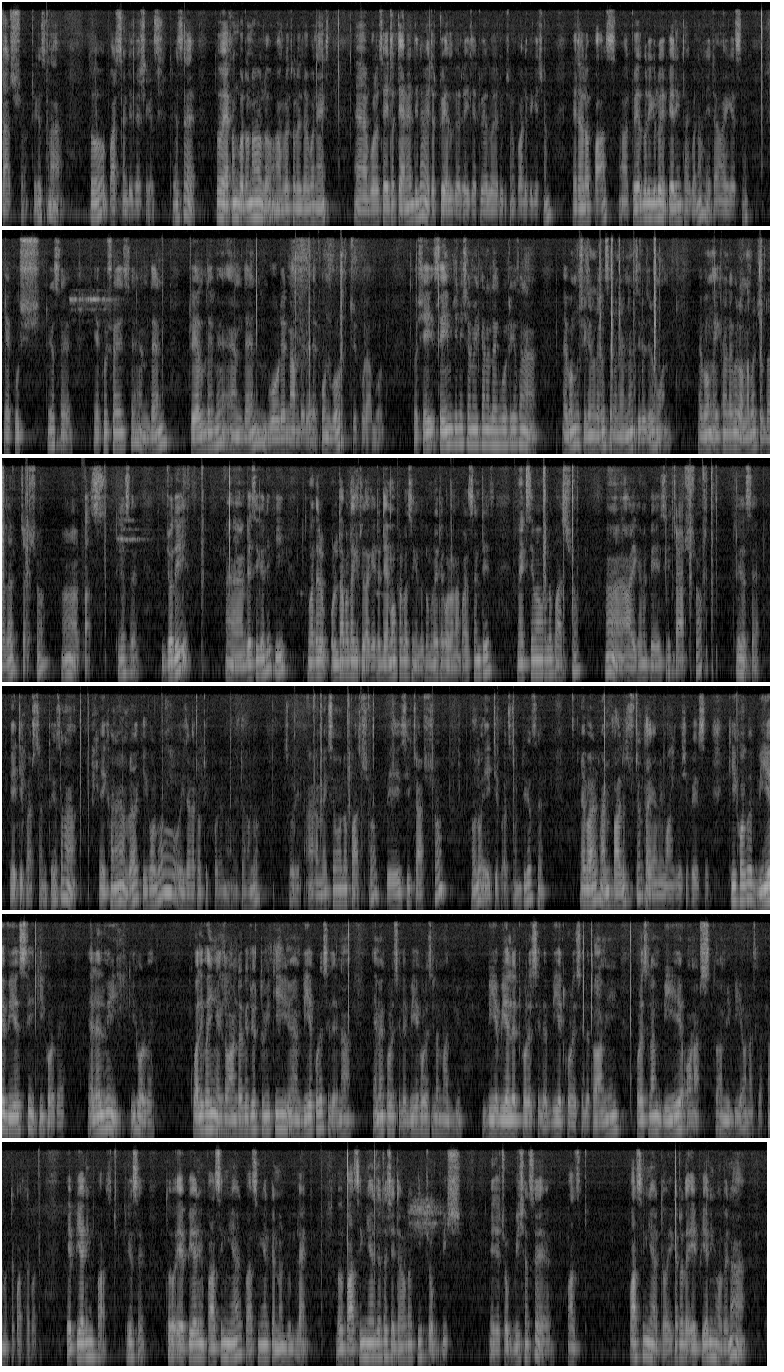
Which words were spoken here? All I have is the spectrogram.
চারশো, ঠিক আছে না? তো পার্সেন্টেজ এসে গেছে, ঠিক আছে? তো এখন ঘটনা হলো, আমরা চলে যাব নেক্সট বলেছে এটা টেনের দিলাম, এটা টুয়েলভের এই যে টুয়েলভের এডুকেশন কোয়ালিফিকেশন এটা হলো পাস টুয়েলভের এগুলো এপিয়ারিং থাকবে না, এটা হয়ে গেছে একুশ, ঠিক আছে? একুশ হয়েছে অ্যান্ড দেন টুয়েলভ দেবে অ্যান্ড দেন বোর্ডের নাম দেবে, কোন বোর্ড ত্রিপুরা বোর্ড তো সেই সেম জিনিস আমি এখানে লিখব, ঠিক আছে না? এবং সেখানে লিখব seven nine nine zero zero one এবং এখানে লিখবে রোল নাম্বার চোদ্দ হাজার চারশো হ্যাঁ পাঁচ, ঠিক আছে? যদি বেসিক্যালি কি, তোমাদের উল্টাপাল্টা কিছু থাকে, এটা ডেমো পারপাসে কিন্তু তোমরা এটা করো না। পার্সেন্টেজ ম্যাক্সিমাম হলো পাঁচশো হ্যাঁ আর এখানে পেয়েছি চারশো, ঠিক আছে এইটি পার্সেন্ট ঠিক আছে না? এইখানে আমরা কি করব? ওই জায়গাটাও ঠিক করে নাও, এটা হলো সরি ম্যাক্সিমাম হলো পাঁচশো, পেয়েছি চারশো, হলো এইটি পার্সেন্ট ঠিক আছে? এবার আমি ভালো স্টুডেন্ট তাই আমি মার্কস বেশি পেয়েছি। কি করবে? বিএ বিএসসি কি করবে? এলএলবি কি করবে? কোয়ালিফাইং একদম আন্ডার গ্রাজুয়েট তুমি কি বিএ করেছিলে? না এম এ করেছিলে বিএ করেছিলাম বিএ বিএলএড করেছিলে বিএড করেছিলে। তো আমি করেছিলাম বিএ অনার্স তো আমি বিএ অনার্স লিখলাম, একটা কথার কথা। এপিয়ারিং পাস্ট ঠিক আছে? তো appearing passing year passing year can not be blank তো পাসিং ইয়ার যেটা, সেটা হলো কি? চব্বিশ। এই যে চব্বিশ আছে ফার্স্ট পাসিং ইয়ার তো, এখানে তো এপিয়ারিং হবে না?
